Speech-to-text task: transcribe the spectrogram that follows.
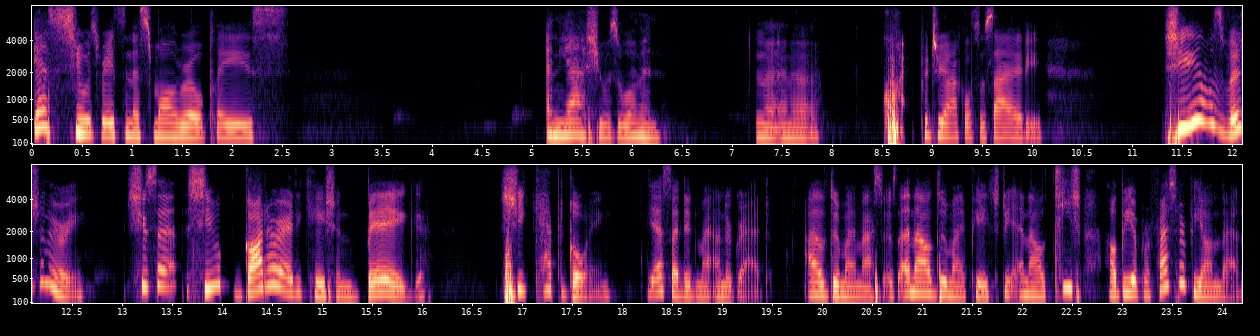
Yes, she was raised in a small rural place. And yeah, she was a woman in a, in a quite patriarchal society. She was visionary. She said she got her education big. She kept going. Yes, I did my undergrad. I'll do my master's and I'll do my PhD and I'll teach. I'll be a professor beyond that.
